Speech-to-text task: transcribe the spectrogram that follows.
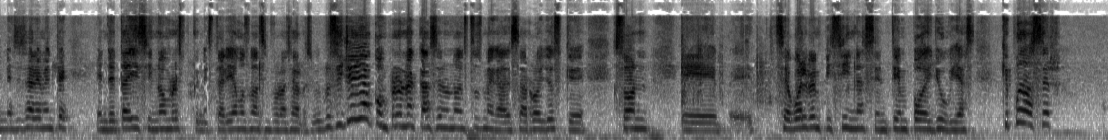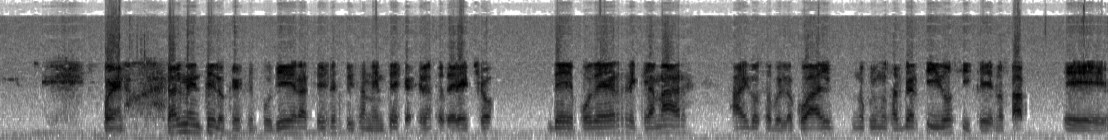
necesariamente en detalles y nombres, porque necesitaríamos más información al respecto, pero si yo ya compré una casa en uno de estos megadesarrollos que son, eh, eh, se vuelven piscinas en tiempo de lluvias, ¿qué puedo hacer? Bueno, realmente lo que se pudiera hacer es precisamente ejercer nuestro derecho de poder reclamar algo sobre lo cual no fuimos advertidos y que nos ha eh,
